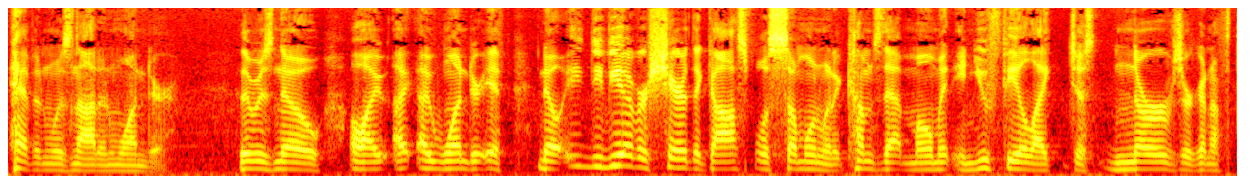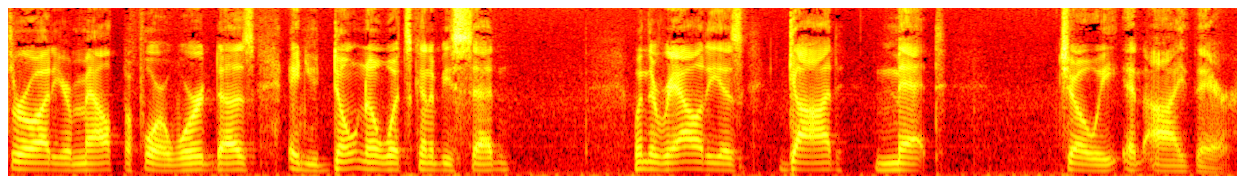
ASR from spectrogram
Heaven was not in wonder. There was no, oh, I, I wonder if. No, have you ever shared the gospel with someone when it comes to that moment and you feel like just nerves are going to throw out of your mouth before a word does and you don't know what's going to be said? When the reality is, God met Joey and I there.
